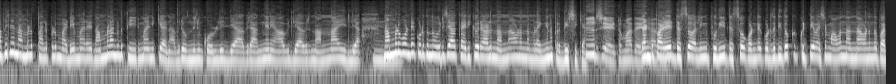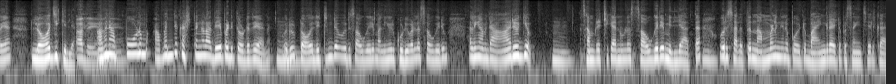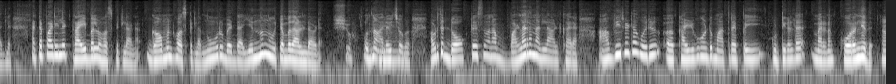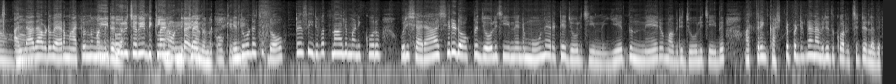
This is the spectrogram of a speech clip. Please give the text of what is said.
അവരെ നമ്മൾ പലപ്പോഴും മടിയന്മാരെ നമ്മളങ്ങോട്ട് തീരുമാനിക്കുകയാണ്. അവരൊന്നിനും കൊള്ളില്ല അവരങ്ങനെ ആവില്ല അവർ നന്നായില്ല. നമ്മൾ കൊണ്ടേ കൊടുക്കുന്ന ഒരു ചാക്കായിരിക്കും ഒരാൾ നന്നാവണം നമ്മൾ എങ്ങനെ പ്രതീക്ഷിക്കാം? തീർച്ചയായിട്ടും അതെ രണ്ട്. പഴയ ഡ്രസ്സോ അല്ലെങ്കിൽ പുതിയ ഡ്രസ്സോ കൊണ്ടേ കൊടുത്തിട്ട് ഇതൊക്കെ കിട്ടിയ വശം അവൻ നന്നാവണം എന്ന് പറയാൻ ലോജിക്കില്ല അവൻ അപ്പോഴും അവന്റെ കഷ്ടങ്ങൾ അതേപടി തുടരുകയാണ്. ഒരു ടോയ്ലറ്റിന്റെ ഒരു സൗകര്യം അല്ലെങ്കിൽ ഒരു കുടിവെള്ള സൗകര്യം അല്ലെങ്കിൽ അവന്റെ ആരോഗ്യം. സംരക്ഷിക്കാനുള്ള സൗകര്യമില്ലാത്ത ഒരു സ്ഥലത്ത് നമ്മളിങ്ങനെ പോയിട്ട് ഭയങ്കരമായിട്ട് പ്രസംഗിച്ചതിൽ കാര്യമില്ല. അട്ടപ്പാടിയിലെ ട്രൈബൽ ഹോസ്പിറ്റലാണ് ഗവൺമെന്റ് ഹോസ്പിറ്റലാണ് നൂറ് ബെഡ് എന്നും നൂറ്റമ്പത് ആളുണ്ട് അവിടെ. ഒന്ന് ആലോചിച്ച് നോക്കണം. അവിടുത്തെ ഡോക്ടേഴ്സ് എന്ന് പറഞ്ഞാൽ വളരെ നല്ല ആൾക്കാരാണ് അവരുടെ ഒരു കഴിവ് കൊണ്ട് മാത്രമേ ഇപ്പൊ ഈ കുട്ടികളുടെ മരണം കുറഞ്ഞത്. അല്ലാതെ അവിടെ വേറെ മാറ്റമൊന്നും വന്നിട്ടില്ല. decline ഉണ്ട് വെച്ചാൽ ഡോക്ടേഴ്സ് ഇരുപത്തിനാല് മണിക്കൂറും ഒരു ശരാശരി ഡോക്ടർ ജോലി ചെയ്യുന്നതിന്റെ മൂന്നിരട്ടിയെ ജോലി ചെയ്യുന്നത്. ഏത് നേരം അവർ ജോലി ചെയ്ത് അത്രയും കഷ്ടപ്പെട്ടിട്ടാണ് അവരിത് കുറച്ചിട്ടുള്ളത്.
